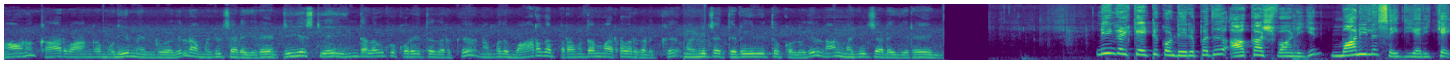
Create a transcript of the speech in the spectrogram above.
நானும் கார் வாங்க முடியும் என்பதில் நான் மகிழ்ச்சி அடைகிறேன். ஜிஎஸ்டியை இந்த அளவுக்கு குறைத்ததற்கு நமது பாரத பிரதமர் அவர்களுக்கு மகிழ்ச்சியை தெரிவித்துக் கொள்வதில் நான் மகிழ்ச்சி அடைகிறேன். நீங்கள் கேட்டுக்கொண்டிருப்பது ஆகாஷ்வாணியின் மாநில செய்தி அறிக்கை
